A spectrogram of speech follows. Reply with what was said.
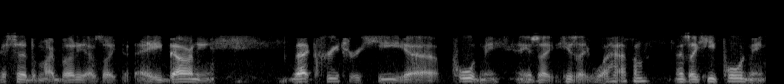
I said to my buddy, I was like, "Hey, Donnie, that creature, he uh pulled me." And he's like, "He's like, what happened?" I was like, "He pulled me."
